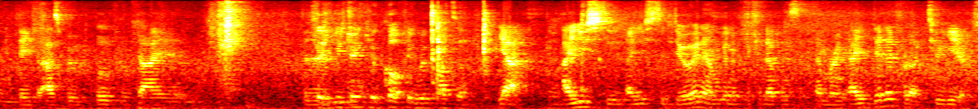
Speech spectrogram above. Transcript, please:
and Dave Asprey with Bulletproof Diet. And So you drink your coffee with butter. yeah, mm. I used to I used to do it. and I'm gonna pick it up in September. I did it for like two years,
